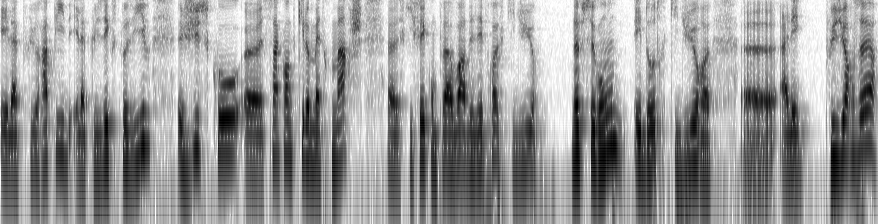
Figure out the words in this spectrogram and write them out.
et la plus rapide et la plus explosive jusqu'aux 50 euh, km marche, euh, ce qui fait qu'on peut avoir des épreuves qui durent 9 secondes et d'autres qui durent, euh, allez, plusieurs heures.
